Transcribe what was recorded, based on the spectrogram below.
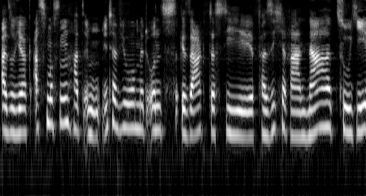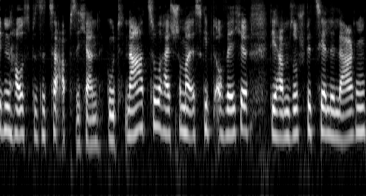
Also Jörg Asmussen hat im Interview mit uns gesagt, dass die Versicherer nahezu jeden Hausbesitzer absichern. Gut, nahezu heißt schon mal, es gibt auch welche, die haben so spezielle Lagen,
